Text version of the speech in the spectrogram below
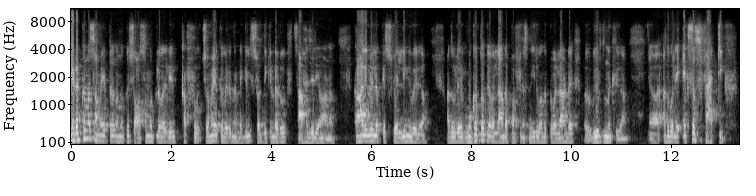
കിടക്കുന്ന സമയത്ത് നമുക്ക് ശ്വാസം മുട്ടിൽ വലിയ കഫ് ചുമയൊക്കെ വരുന്നുണ്ടെങ്കിൽ ശ്രദ്ധിക്കേണ്ട ഒരു സാഹചര്യമാണ്. കാലുകളിലൊക്കെ സ്വെല്ലിങ് വരിക. അതുപോലെ മുഖത്തൊക്കെ വല്ലാണ്ട് പഫിനെസ് നീര് വന്നിട്ട് വല്ലാണ്ട് വീർത്തു നിൽക്കുക. അതുപോലെ എക്സസ് ഫാറ്റിക്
